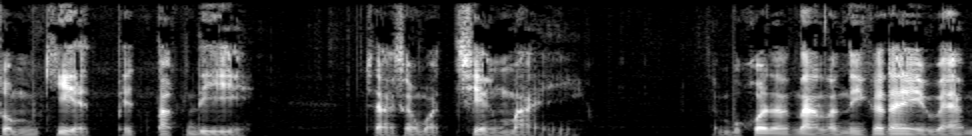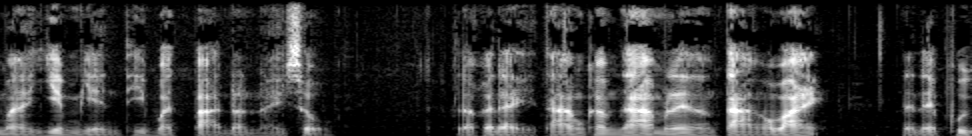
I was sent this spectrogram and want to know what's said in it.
สมเกียรติเพชรปักดี จากจังหวัดเชียงใหม่ บุคคลต่างๆ เหล่านี้ก็ได้แวะมาเยี่ยมเยียนที่วัดป่าดอนไหโศกแล้วก็ได้ถามคำถามอะไรต่างๆ เอาไว้ได้พูด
